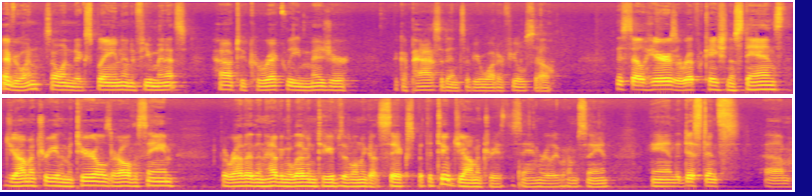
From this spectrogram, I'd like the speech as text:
everyone. So I wanted to explain in a few minutes how to correctly measure the capacitance of your water fuel cell. This cell here is a replication of Stan's. Geometry and the materials are all the same, but rather than having 11 tubes, I've only got six, but the tube geometry is the same, really what I'm saying. And the distance, um,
